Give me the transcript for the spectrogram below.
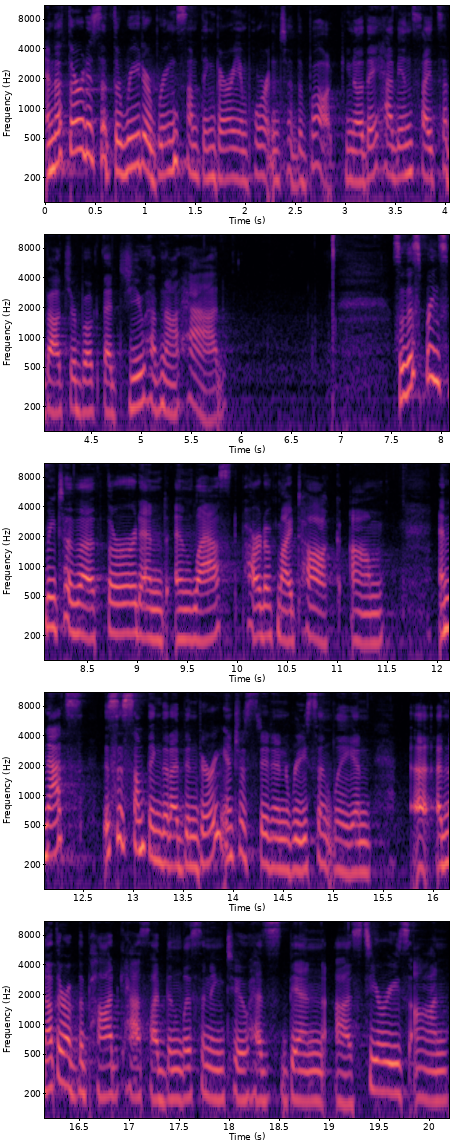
And the third is that the reader brings something very important to the book. You know, they have insights about your book that you have not had. So this brings me to the third and, and last part of my talk. Um, and that's, this is something that I've been very interested in recently. And uh, another of the podcasts I've been listening to has been a series on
